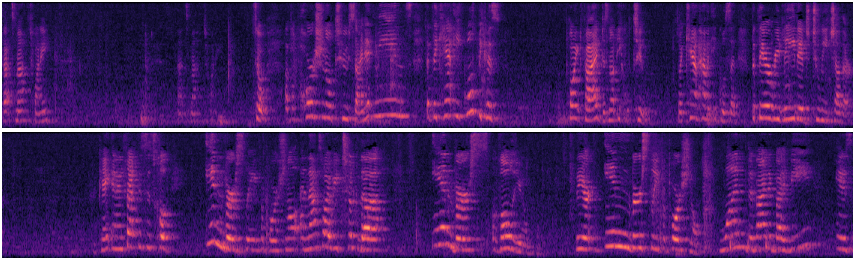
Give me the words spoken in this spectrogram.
That's math 20. That's math 20. So a proportional to sign. It means that they can't equal because 0.5 does not equal 2. So I can't have an equal sign. But they're related to each other. Okay, and in fact, this is called inversely proportional, and that's why we took the inverse volume. They are inversely proportional. 1 divided by V is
